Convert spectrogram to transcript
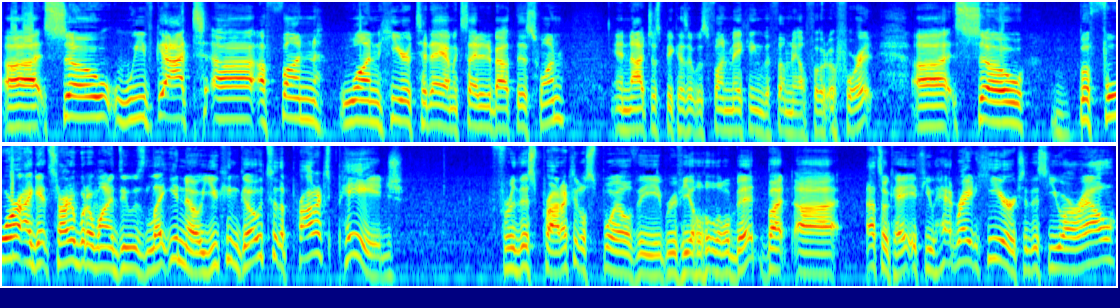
Uh, so we've got uh, a fun one here today. I'm excited about this one, and not just because it was fun making the thumbnail photo for it. Uh, so before I get started, what I want to do is let you know you can go to the product page for this product. It'll spoil the reveal a little bit, but uh, that's okay. If you head right here to this URL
